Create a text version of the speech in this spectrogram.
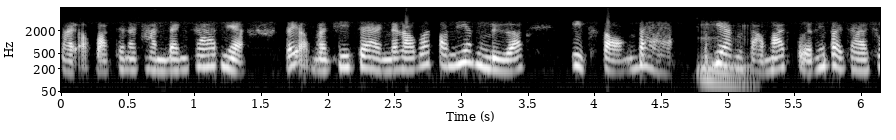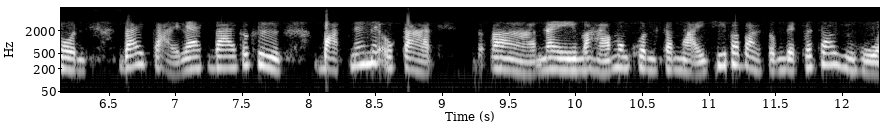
ฝ่ายออกบัตรธนาคารแบงค์ชาติเนี่ยได้ออกมาชี้แจงนะคะ ว่าตอนนี้ยังเหลืออีกสองแบบอืมที่ยังสามารถเปิดให้ประชาชนได้จ่ายแลกได้ก็คือ บัตรเนื่องในโอกาสอ่า ในมหามงคลสมัยที่พระบาทสมเด็จพระเจ้าอยู่หัว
